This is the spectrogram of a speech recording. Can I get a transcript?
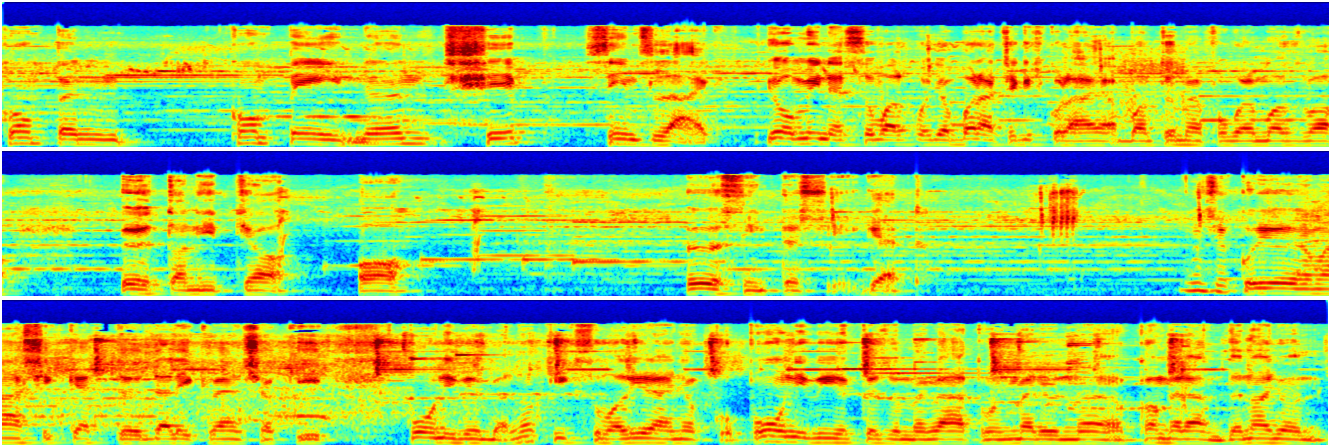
compan companionship seems like. Jó, minden szóval, hogy a barátság iskolájában tömeg fogalmazva ő tanítja a őszintességet. És akkor jön a másik kettő delikvens, aki Ponyville-ben lakik, szóval irány akkor Ponyville, közben meg látom, hogy merülne a kamerám, de nagyon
